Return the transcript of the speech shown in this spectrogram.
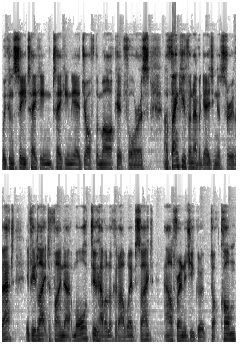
we can see taking taking the edge off the market for us. Uh, thank you for navigating us through that. If you'd like to find out more, do have a look at our website, alphaenergygroup.com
